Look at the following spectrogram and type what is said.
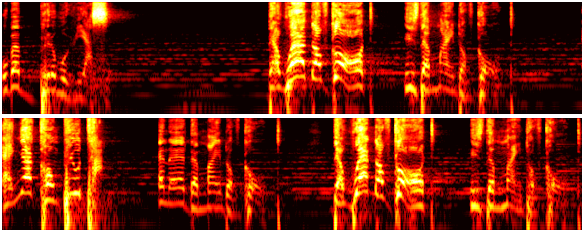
the word of God is the mind of God. And your computer and the mind of God. The word of God is the mind of God.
